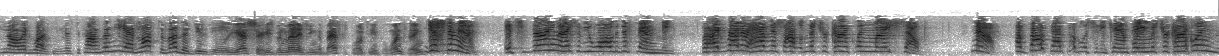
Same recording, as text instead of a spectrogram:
No, it wasn't, Mr. Conklin. He had lots of other duties. Well, yes, sir. He's been managing the basketball team for one thing. Just a minute. It's very nice of you all to defend me, but I'd rather have this out with Mr. Conklin myself. Now, about that publicity campaign, Mr. Conklin.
